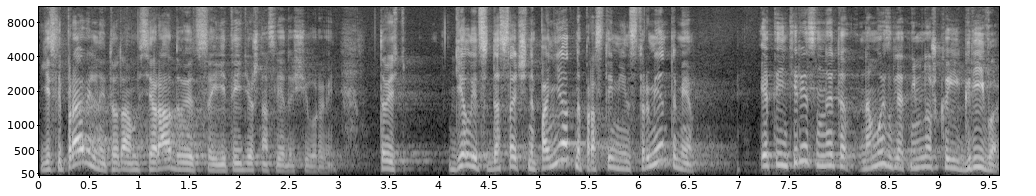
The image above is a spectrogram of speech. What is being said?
Если правильный, то там все радуются, и ты идешь на следующий уровень. То есть делается достаточно понятно, простыми инструментами, это интересно, но это, на мой взгляд, немножко игриво.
